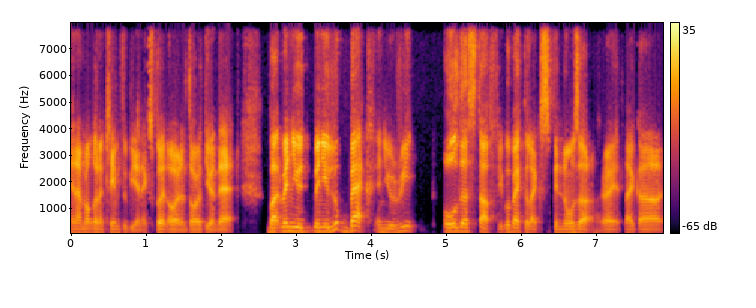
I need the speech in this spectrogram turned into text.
and I'm not going to claim to be an expert or an authority on that. But when you when you look back and you read older stuff, you go back to like Spinoza, right? Like uh,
